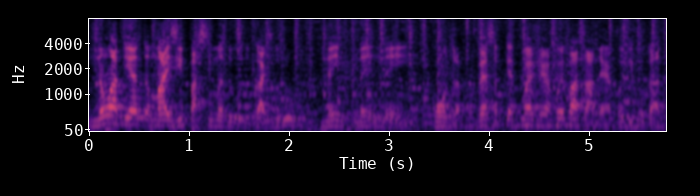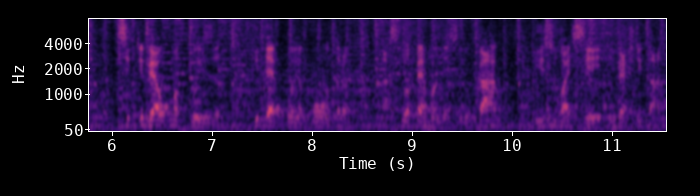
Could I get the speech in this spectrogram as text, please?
Não adianta mais ir para cima do, do Cajuru, nem, nem, nem, contra a conversa, porque a conversa já foi vazada, já foi divulgada. Se tiver alguma coisa que deponha contra a sua permanência no cargo, isso vai ser investigado.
